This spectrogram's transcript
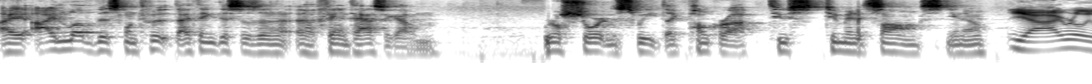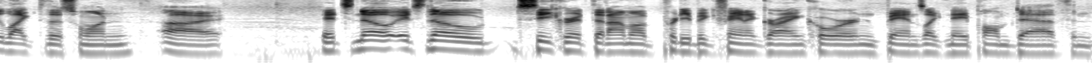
I I love this one too. I think this is a, a fantastic album. Real short and sweet, like punk rock, two two minute songs. You know. Yeah, I really liked this one. Uh, it's no, it's no secret that I'm a pretty big fan of grindcore and bands like Napalm Death and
